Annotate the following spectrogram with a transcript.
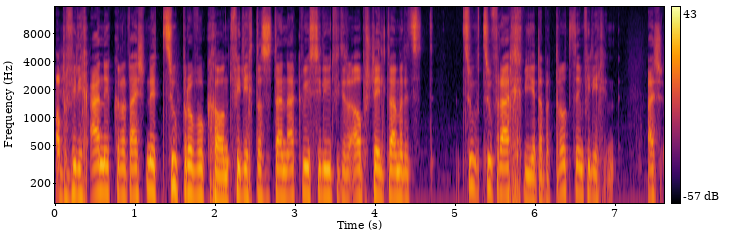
Aber vielleicht auch nicht gerade, weißt, nicht zu provokant. Vielleicht, dass es dann auch gewisse Leute wieder abstellt, wenn man jetzt zu, zu frech wird. Aber trotzdem vielleicht, weißt,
